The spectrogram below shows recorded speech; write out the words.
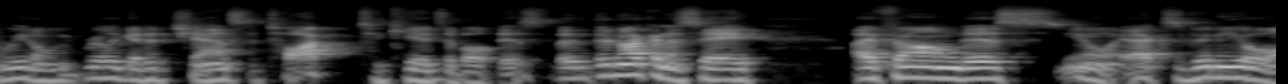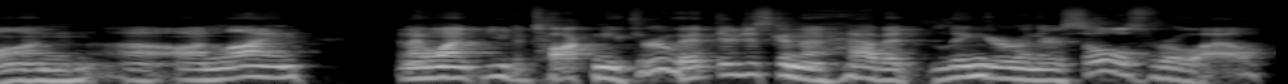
we don't really get a chance to talk to kids about this. They're not going to say, I found this, you know, X video on uh, online and I want you to talk me through it. They're just going to have it linger in their souls for a while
